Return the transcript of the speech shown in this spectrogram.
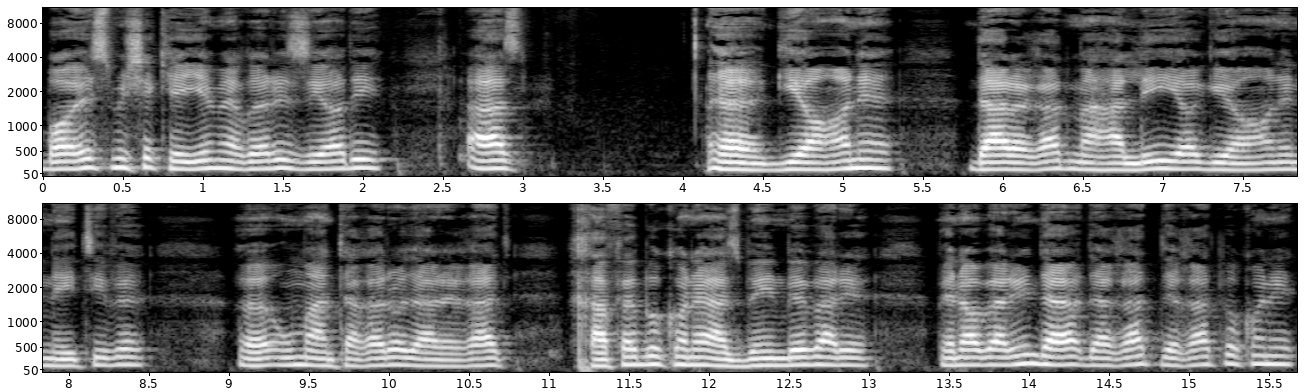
باعث میشه که یه مقدار زیادی از گیاهان در محلی یا گیاهان نیتیو اون منطقه رو در حقیقت خفه بکنه از بین ببره. بنابراین دقت دقت بکنید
